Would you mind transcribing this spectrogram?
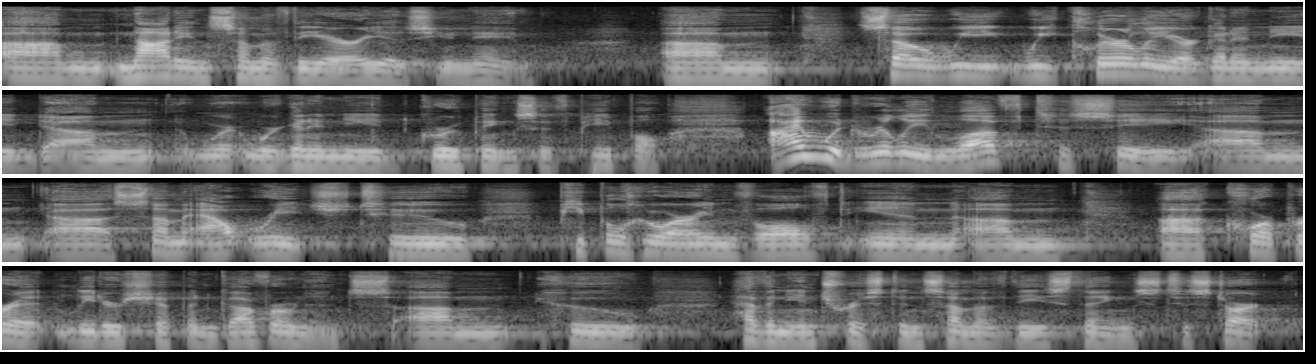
um, not in some of the areas you name. Um, so we, we clearly are going to need, um, we're, we're going to need groupings of people. I would really love to see um, uh, some outreach to people who are involved in um, uh, corporate leadership and governance um, who have an interest in some of these things to start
